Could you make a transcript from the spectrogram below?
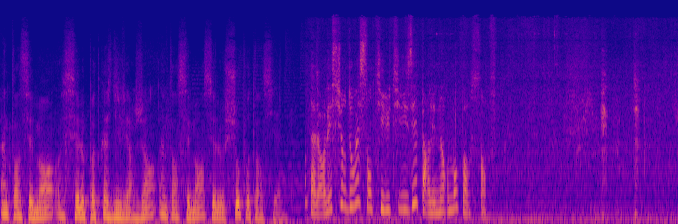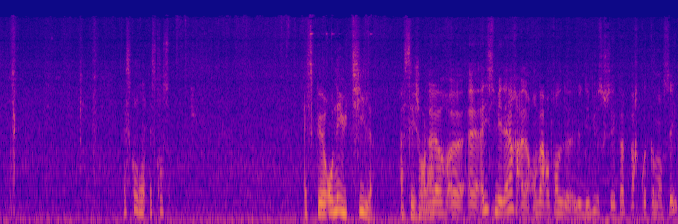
intensément, c'est le podcast divergent, intensément, c'est le show potentiel. Alors, les surdoués sont-ils utilisés par les normaux pensants? Est-ce qu'on est, est, qu'on est utile à ces gens-là? Alors, euh, Alice Miller, alors on va reprendre le, début parce que je ne savais pas par quoi commencer.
